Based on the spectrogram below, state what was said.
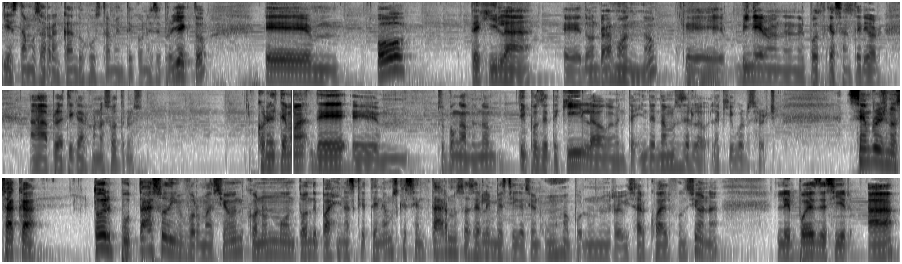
Y estamos arrancando justamente con ese proyecto. Em, o Tejila eh, Don Ramón, ¿no? Que vinieron en el podcast anterior a platicar con nosotros. Con el tema de, em, supongamos, ¿no? Tipos de tequila, intentamos hacer la, la keyword search. SEMrush nos saca todo el putazo de información con un montón de páginas que tenemos que sentarnos a hacer la investigación uno por uno y revisar cuál funciona, le puedes decir a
